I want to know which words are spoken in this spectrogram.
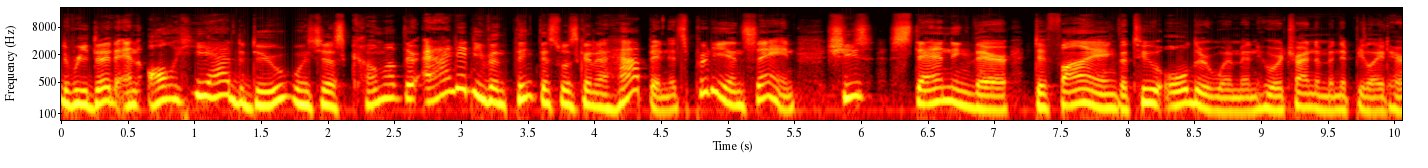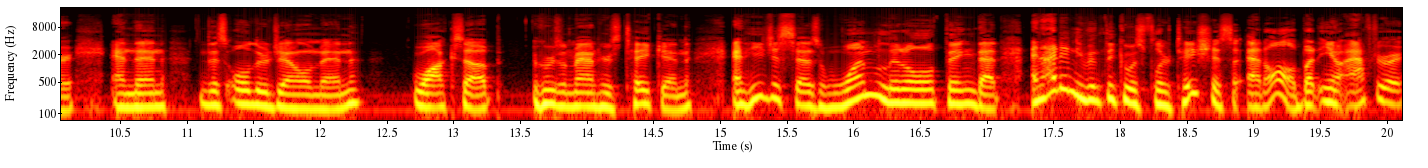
We did, and all he had to do was just come up there. And I didn't even think this was going to happen. It's pretty insane. She's standing there defying the two older women who are trying to manipulate her. And then this older gentleman walks up, who's a man who's taken, and he just says one little thing that, and I didn't even think it was flirtatious at all. But, you know, after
